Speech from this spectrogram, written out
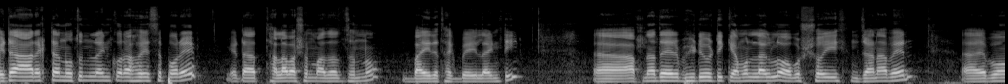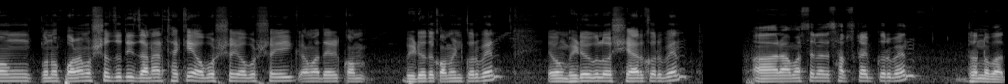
এটা আর একটা নতুন লাইন করা হয়েছে পরে, এটা থালা বাসন মাজার জন্য, বাইরে থাকবে এই লাইনটি। আপনাদের ভিডিওটি কেমন লাগল অবশ্যই জানাবেন এবং কোনো পরামর্শ যদি জানার থাকে, অবশ্যই অবশ্যই আমাদের কম, ভিডিওতে কমেন্ট করবেন। এবং ভিডিওগুলো শেয়ার করবেন। আর আমার চ্যানেলে সাবস্ক্রাইব করবেন। ধন্যবাদ।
